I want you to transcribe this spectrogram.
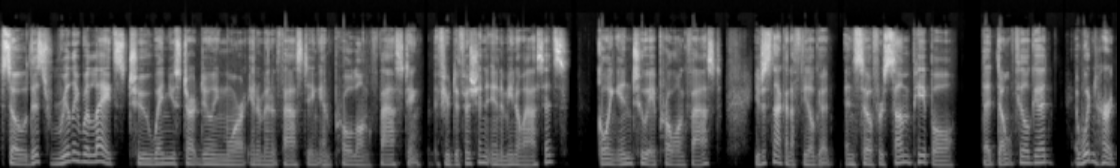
So, this really relates to when you start doing more intermittent fasting and prolonged fasting. If you're deficient in amino acids, going into a prolonged fast, you're just not going to feel good. And so, for some people that don't feel good, it wouldn't hurt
